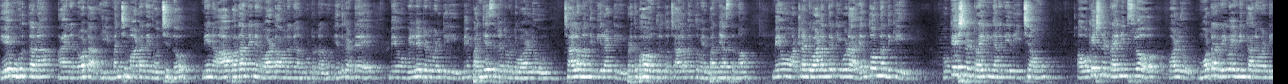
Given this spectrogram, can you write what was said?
ఏ ముహూర్తాన ఆయన నోట ఈ మంచి మాట అనేది వచ్చిందో నేను ఆ పదాన్ని నేను వాడదామని అనుకుంటున్నాను. ఎందుకంటే మేము వెళ్ళేటటువంటి మేము పనిచేసేటటువంటి వాళ్ళు చాలామంది మీలాంటి ప్రతిభావంతులతో చాలామందితో మేము పనిచేస్తున్నాం. మేము అట్లాంటి వాళ్ళందరికీ కూడా ఎంతో మందికి వొకేషనల్ ట్రైనింగ్ అనేది ఇచ్చాము. ఆ వొకేషనల్ ట్రైనింగ్స్లో వాళ్ళు మోటార్ రీవైండింగ్ కానివ్వండి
